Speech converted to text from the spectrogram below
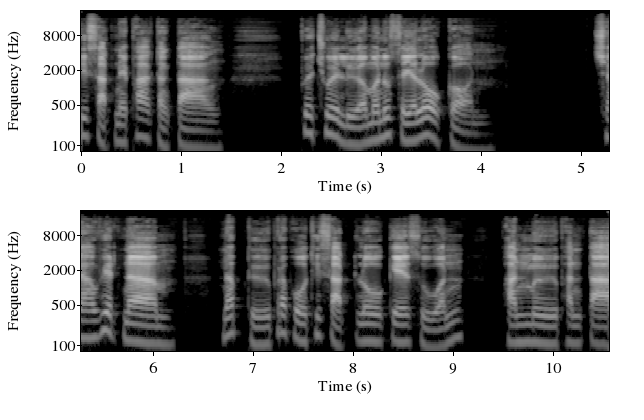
ธิสัตว์ในภาคต่างๆ เพื่อช่วยเหลือมนุษยโลกก่อน ชาวเวียดนามนับถือพระโพธิสัตว์โลเกสวนพันมือพันตา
